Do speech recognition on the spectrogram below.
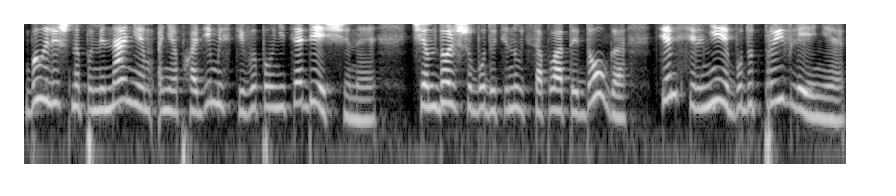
было лишь напоминанием о необходимости выполнить обещанное. Чем дольше буду тянуть с оплатой долга, тем сильнее будут проявления.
